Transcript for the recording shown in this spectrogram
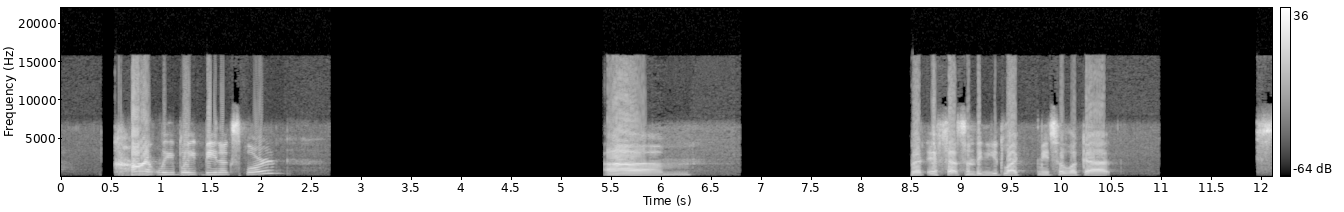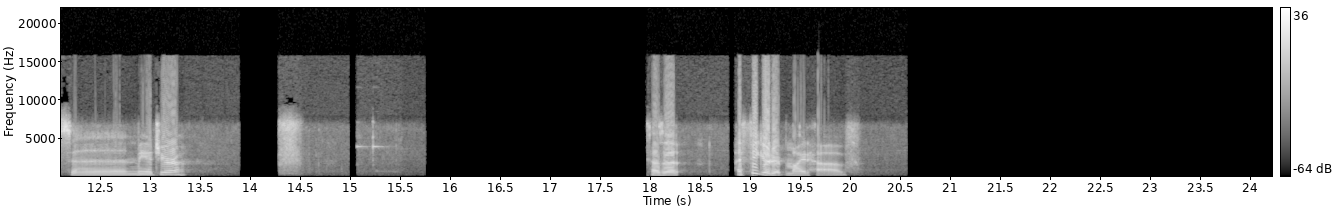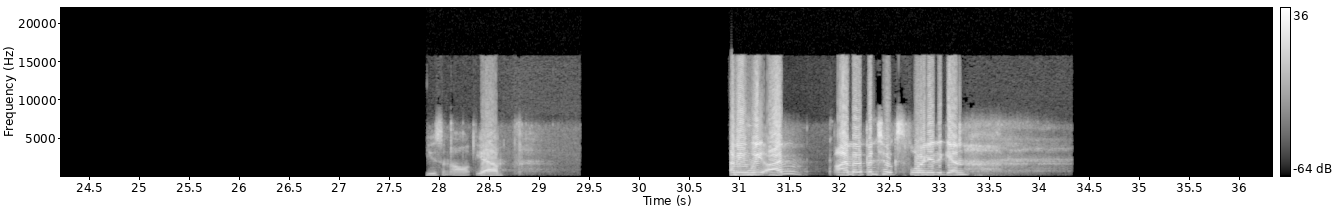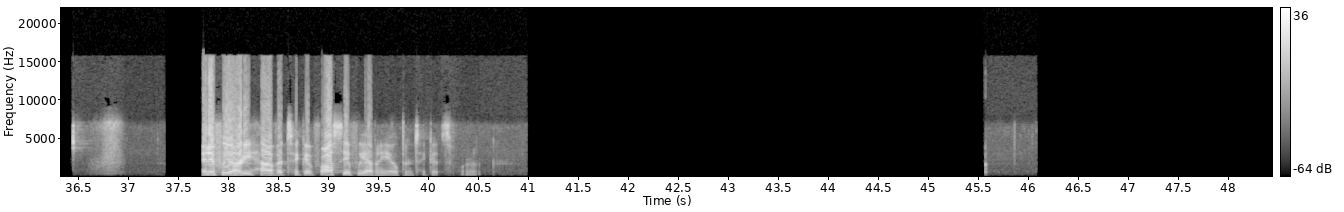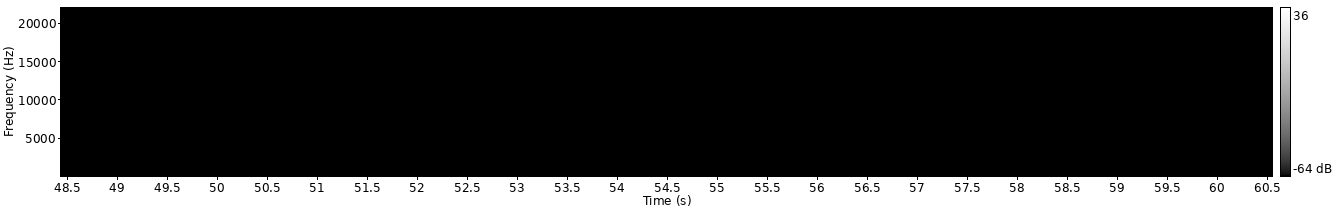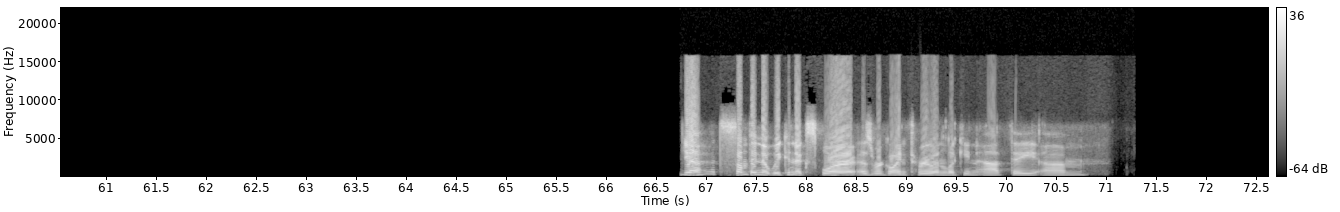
currently being explored. Um, but if that's something you'd like me to look at, send me a Jira. Has it? I figured it might have. Use an alt, yeah. I mean, we. I'm. I'm open to exploring it again. And if we already have a ticket, for, I'll see if we have any open tickets for it. Yeah, it's something that we can explore as we're going through and looking at the. Um...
